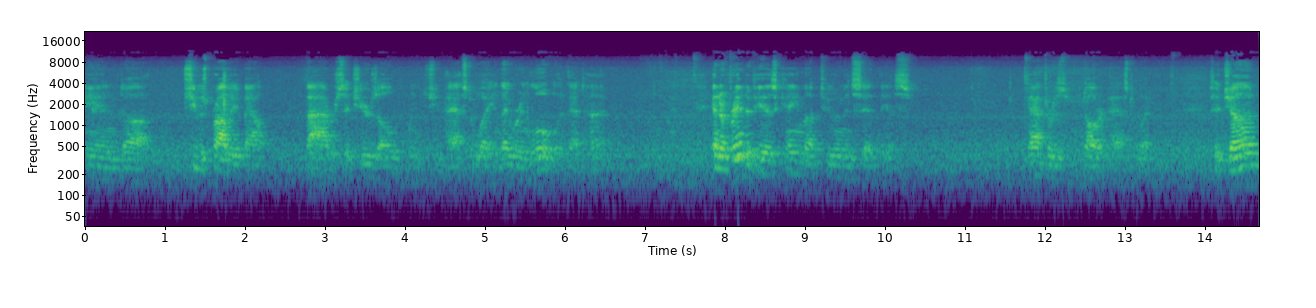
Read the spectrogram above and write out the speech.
and uh, she was probably about five or six years old when she passed away, and they were in Louisville at that time. And a friend of his came up to him and said this after his daughter passed away. He said, John,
